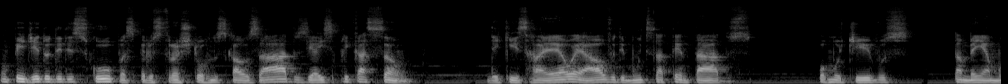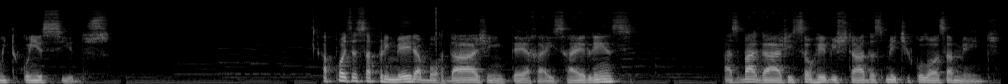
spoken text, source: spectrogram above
um pedido de desculpas pelos transtornos causados e a explicação de que Israel é alvo de muitos atentados por motivos também há muito conhecidos. Após essa primeira abordagem em terra israelense, as bagagens são revistadas meticulosamente.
